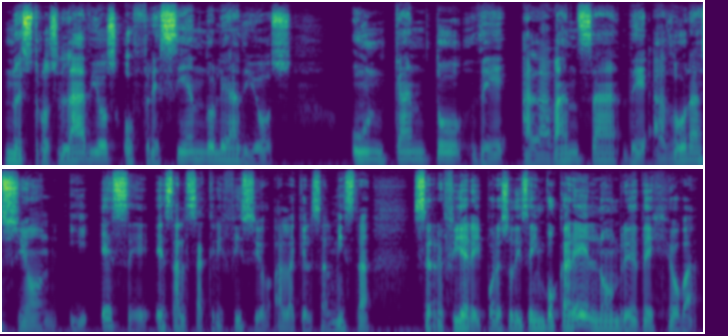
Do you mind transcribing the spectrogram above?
nuestros labios ofreciéndole a Dios un canto de alabanza, de adoración, y ese es al sacrificio a la que el salmista se refiere, y por eso dice, invocaré el nombre de Jehová.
